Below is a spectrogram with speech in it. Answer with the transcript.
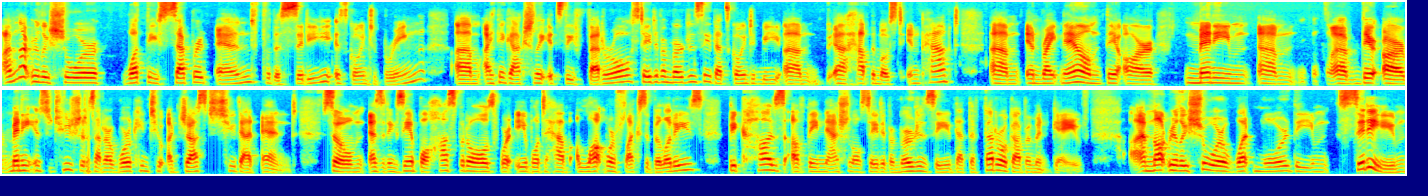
I'm not really sure what the separate end for the city is going to bring. Um, I think actually it's the federal state of emergency that's going to be um, uh, have the most impact. Um, and right now there are many um, uh, there are many institutions that are working to adjust to that end. So as an example, hospitals were able to have a lot more flexibilities because of the national state of emergency that the federal government gave. I'm not really sure what more the city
